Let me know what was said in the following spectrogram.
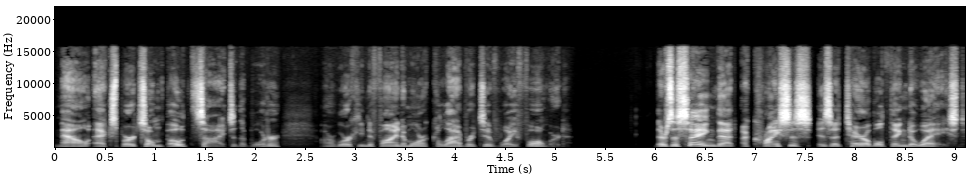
Now, experts on both sides of the border are working to find a more collaborative way forward. There's a saying that a crisis is a terrible thing to waste.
